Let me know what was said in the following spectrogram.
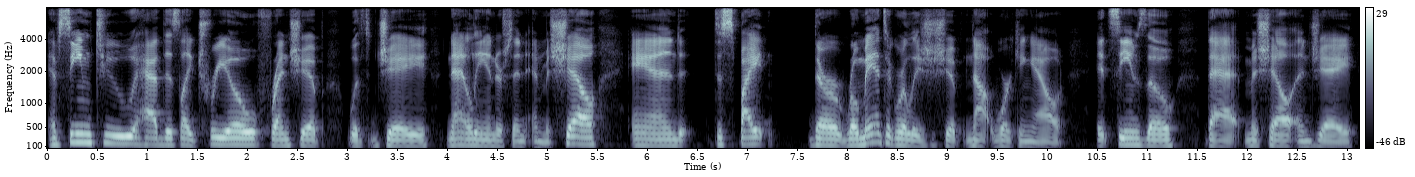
have seemed to have this like trio friendship with Jay, Natalie Anderson, and Michelle. And despite their romantic relationship not working out, it seems though that Michelle and Jay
